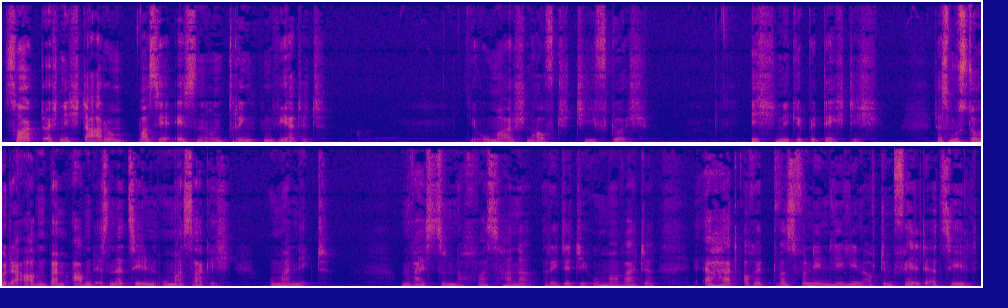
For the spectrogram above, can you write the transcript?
sorgt euch nicht darum, was ihr essen und trinken werdet. Die Oma schnauft tief durch. Ich nicke bedächtig. Das musst du heute Abend beim Abendessen erzählen, Oma, sag ich. Oma nickt. Und weißt du noch was, Hanna? redet die Oma weiter. Er hat auch etwas von den Lilien auf dem Feld erzählt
